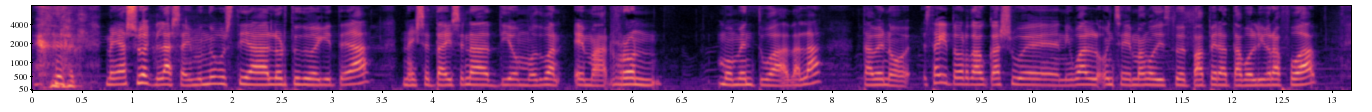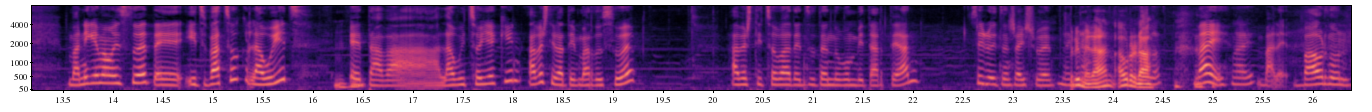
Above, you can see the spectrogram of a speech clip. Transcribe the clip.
Baina zuek lasai mundu guztia lortu du egitea, naiz eta izena dio moduan emarron momentua dala. Eta beno, ez dakit hor daukazuen, igual ointxe emango dizue papera eta boligrafoa, ba nik emango dizuet e, hitz batzuk, lau hitz, eta ba lau hitz horiekin abesti bat egin behar duzue. Abestitxo bat entzuten dugun bitartean. Zer iruditzen zaizue? Primeran, aurrera. Bai? Bai. Bale, ba orduan,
